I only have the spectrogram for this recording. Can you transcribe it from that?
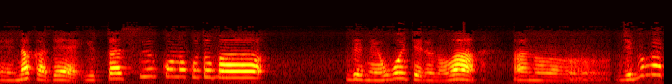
え中で言った数個の言葉でね、覚えてるのは、あの、自分が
